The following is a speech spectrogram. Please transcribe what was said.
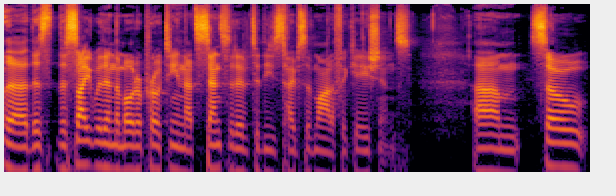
uh, this, the site within the motor protein that's sensitive to these types of modifications. Um, so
